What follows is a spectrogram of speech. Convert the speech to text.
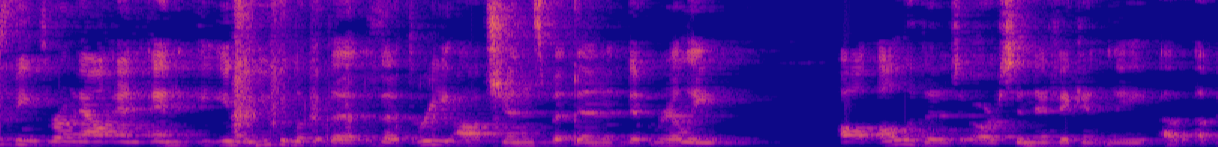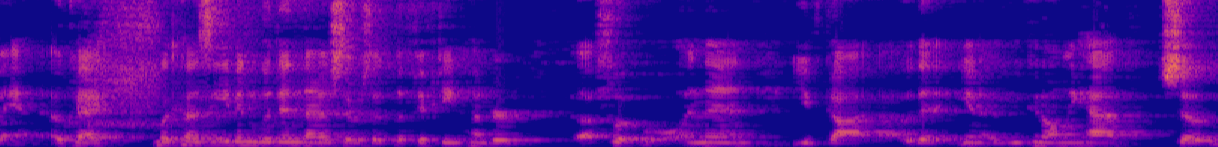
things being thrown out, and and you know, you could look at the the three options, but then that really. All, all of those are significantly a, a ban, okay? Because even within those, there's a, the 1500 uh, foot rule, and then you've got uh, that you know you can only have so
